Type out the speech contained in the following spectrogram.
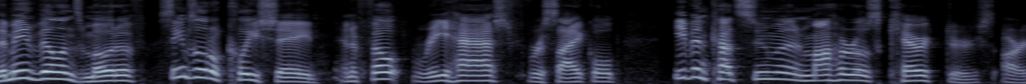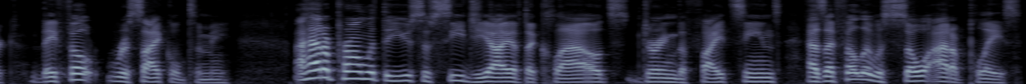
The main villain's motive seems a little cliched, and it felt rehashed, recycled. Even Katsuma and Mahoro's characters arc, they felt recycled to me. I had a problem with the use of CGI of the clouds during the fight scenes, as I felt it was so out of place.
